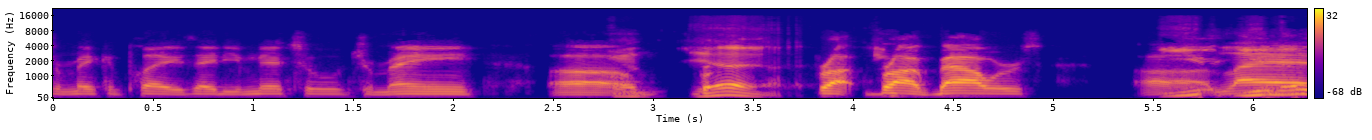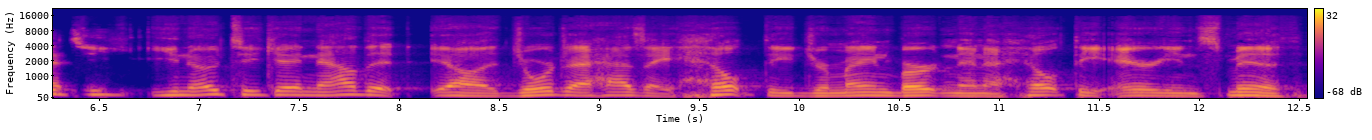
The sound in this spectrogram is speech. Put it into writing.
were making plays. AD Mitchell, Jermaine, um, yeah, Brock, Brock Bowers. Uh, you, you, know, T, you know, TK, now that uh, Georgia has a healthy Jermaine Burton and a healthy Arian Smith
